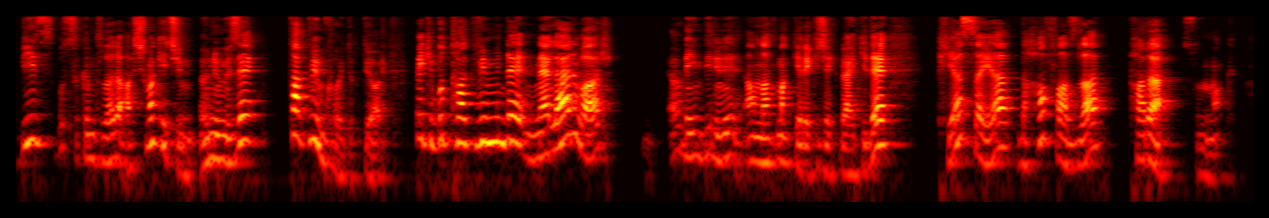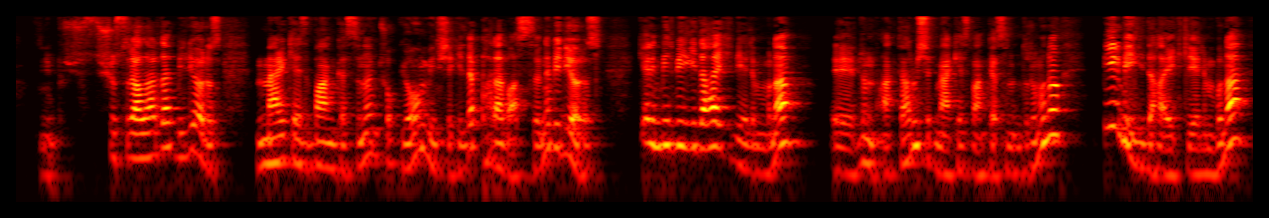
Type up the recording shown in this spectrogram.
Biz bu sıkıntıları aşmak için önümüze takvim koyduk diyor. Peki bu takvimde neler var? Örneğin birini anlatmak gerekecek belki de piyasaya daha fazla para sunmak. Şu sıralarda biliyoruz Merkez Bankası'nın çok yoğun bir şekilde para bastığını biliyoruz. Gelin bir bilgi daha ekleyelim buna. E, dün aktarmıştık Merkez Bankası'nın durumunu. Bir bilgi daha ekleyelim buna.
